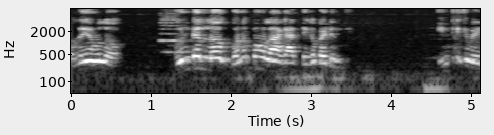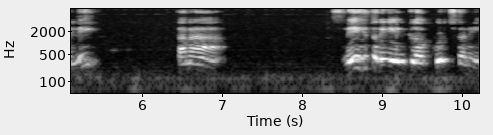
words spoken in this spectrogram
హృదయంలో గుండెల్లో గుణపంలాగా దిగబడింది. ఇంటికి వెళ్ళి తన స్నేహితుని ఇంట్లో కూర్చొని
